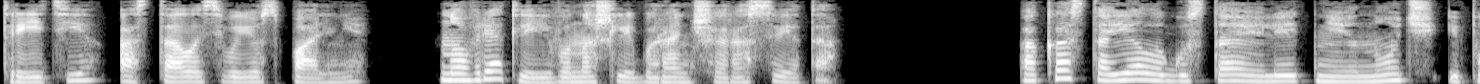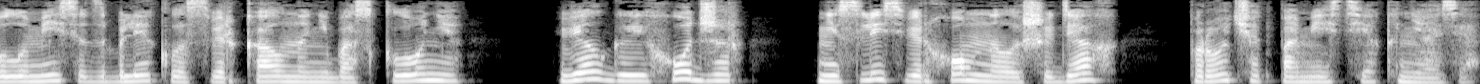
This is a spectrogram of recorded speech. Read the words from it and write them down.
Третье осталось в ее спальне, но вряд ли его нашли бы раньше рассвета. Пока стояла густая летняя ночь и полумесяц блекло сверкал на небосклоне, Велга и Ходжер неслись верхом на лошадях прочь от поместья князя.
